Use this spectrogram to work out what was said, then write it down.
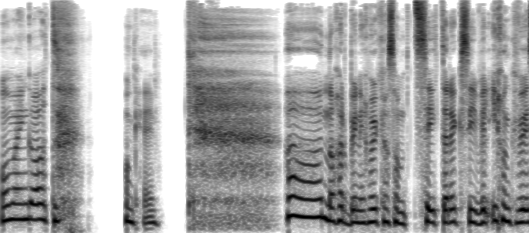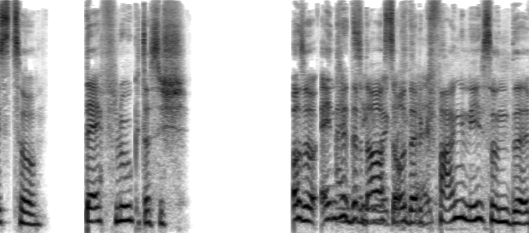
oh mein Gott, okay. Ah, nachher bin ich wirklich so am Zittern gewesen, weil ich gewusst so, der Flug, das ist also entweder Einzige das oder. Gefängnis und äh,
